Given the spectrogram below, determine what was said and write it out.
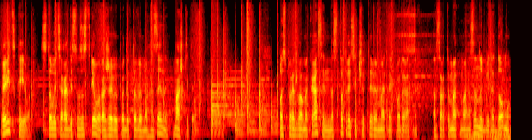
Привіт з Києва! Столиця радісно зустріла рожеві продуктові магазини Машкіти. Ось перед вами красень на 134 метри квадратних. Асортимент магазину біля дому,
